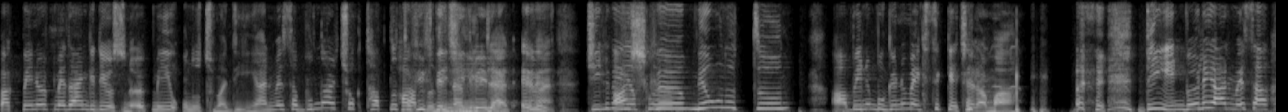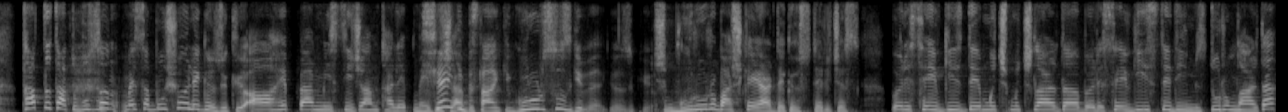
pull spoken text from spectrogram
Bak beni öpmeden gidiyorsun. Öpmeyi unutma deyin. Yani mesela bunlar çok tatlı Hafif tatlı de cilveli, dinamikler. değil evet. mi? Cilve yapı. Aşkım ne unuttun? Aa, benim bugünüm eksik geçer ama. deyin böyle yani mesela tatlı tatlı bu san- mesela bu şöyle gözüküyor. Aa hep ben mi isteyeceğim talep mi edeceğim? Şey gibi sanki gurursuz gibi gözüküyor. Şimdi gururu başka yerde göstereceğiz. Böyle sevgide, mıç mıçlarda, böyle sevgi istediğimiz durumlarda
